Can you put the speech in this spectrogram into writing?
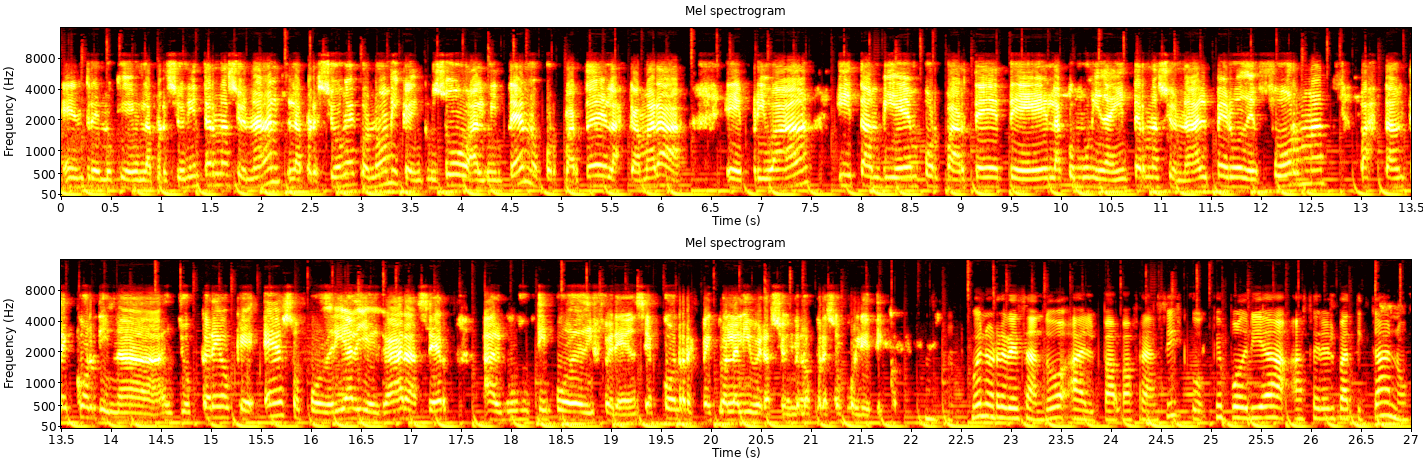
entre lo que es la presión internacional, la presión económica, incluso a lo interno por parte de las cámaras eh, privadas y también por parte de la comunidad internacional, pero de forma bastante coordinada. Yo creo que eso podría llegar a ser algún tipo de diferencia con respecto a la liberación de los presos políticos. Bueno, regresando al Papa Francisco, ¿qué podría hacer el Vaticano?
